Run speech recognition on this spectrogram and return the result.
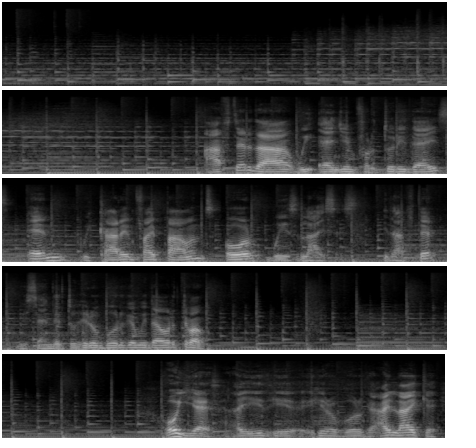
After that, we engine for 30 days and we cut in 5 pounds or we slices. And after, we send it to Hero Burger with our truck. Oh yes, I eat Hero Burger. I like it.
